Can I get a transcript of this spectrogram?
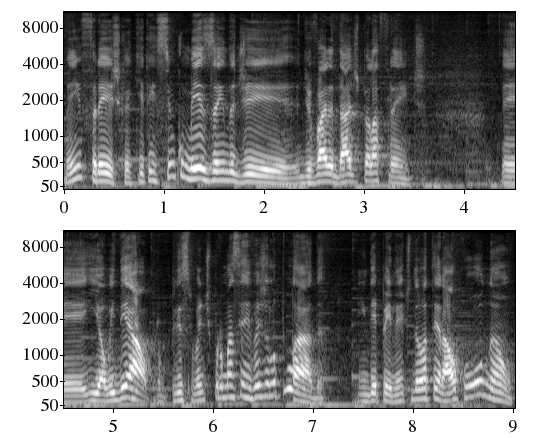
Bem fresca. Aqui tem cinco meses ainda de, de validade pela frente. É, e é o ideal, principalmente para uma cerveja lupulada, independente dela ter álcool ou não.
